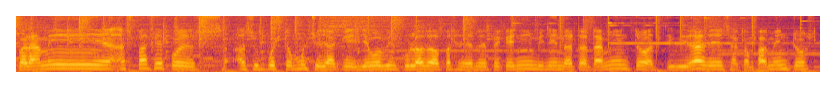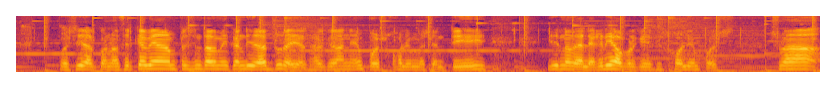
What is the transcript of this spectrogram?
Para mí Aspace pues, ha supuesto mucho ya que llevo vinculado a Pase desde pequeñín, viniendo a tratamiento, actividades, acampamentos. Pues sí, al conocer que habían presentado mi candidatura y al saber que gané, pues jolín, me sentí lleno de alegría porque dices, jolín, pues es una,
